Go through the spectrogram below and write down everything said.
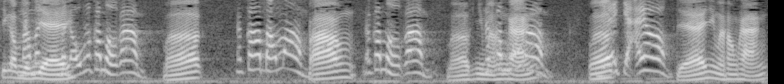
Chứ công mà dụng mình, gì? mình ủ nó có mượt không? Mượt. Nó có bóng không? Bông nó có mượt không? Mượt nhưng nó mà không thẳng không? Mượt. Dễ chảy không? Dễ nhưng mà không thẳng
